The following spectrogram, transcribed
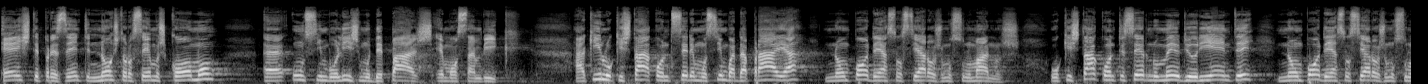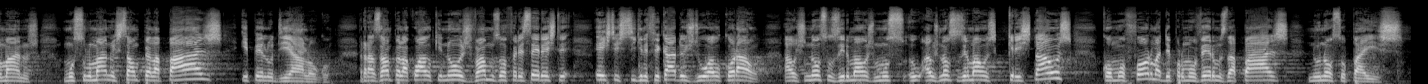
Este presente nós trouxemos como eh, um simbolismo de paz em Moçambique. Aquilo que está a acontecer em Mocimba da Praia não podem associar aos muçulmanos. O que está a acontecer no Meio Oriente não podem associar aos muçulmanos. Muçulmanos são pela paz e pelo diálogo. Razão pela qual que nós vamos oferecer este, estes significados do Alcorão aos nossos irmãos aos nossos irmãos cristãos como forma de promovermos a paz no nosso país.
